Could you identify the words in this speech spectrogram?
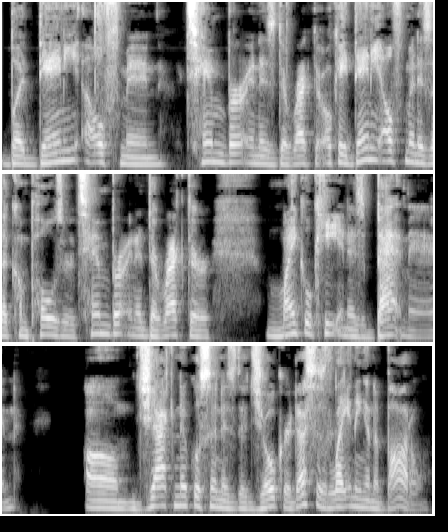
but Danny Elfman Tim Burton is director. Okay, Danny Elfman is a composer. Tim Burton a director. Michael Keaton is Batman. Um, Jack Nicholson is the Joker. That's his lightning in a bottle.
